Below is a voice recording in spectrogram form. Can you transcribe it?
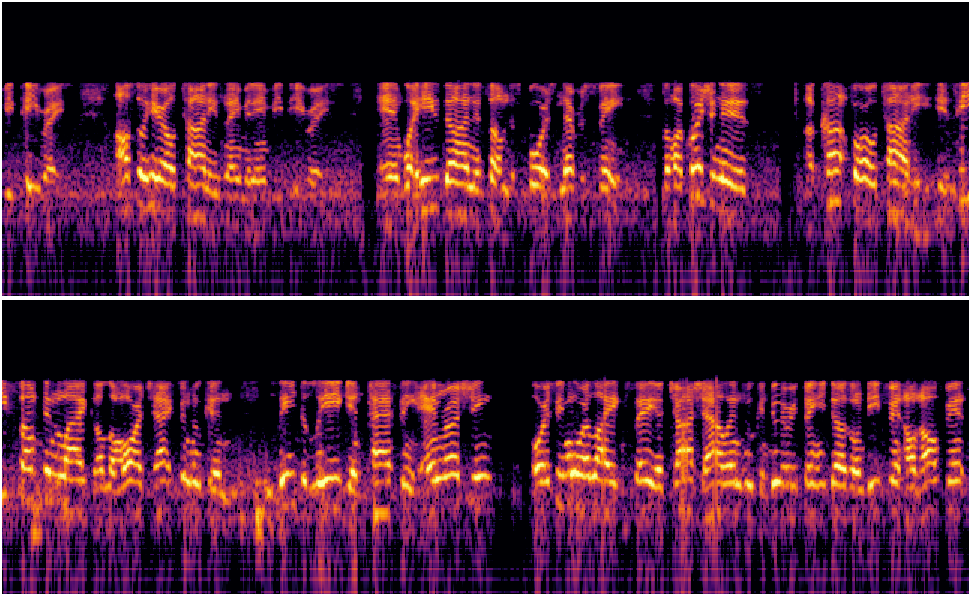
MVP race. Also hear Ohtani's name in the MVP race. And what he's done is something the sport's never seen. So my question is, a comp for Ohtani, is he something like a Lamar Jackson who can lead the league in passing and rushing? Or is he more like, say, a Josh Allen who can do everything he does on defense, on offense,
